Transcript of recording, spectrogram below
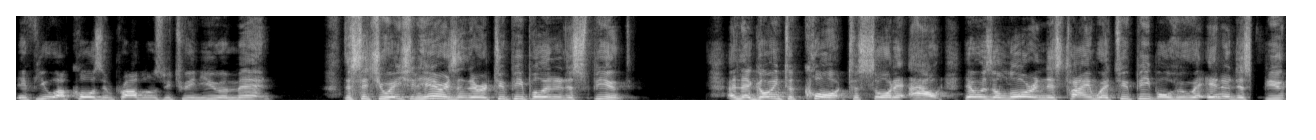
if you are causing problems between you and men. The situation here is that there are two people in a dispute and they're going to court to sort it out. There was a law in this time where two people who were in a dispute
